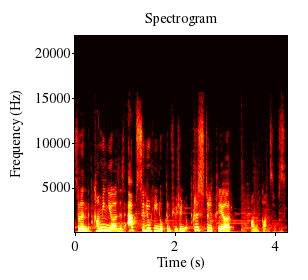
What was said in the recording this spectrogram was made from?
so that in the coming years there's absolutely no confusion, you're crystal clear on the concepts.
